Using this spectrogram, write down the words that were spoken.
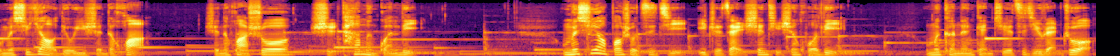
我们需要留意神的话，神的话说：“使他们管理。”我们需要保守自己，一直在身体生活里。我们可能感觉自己软弱，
